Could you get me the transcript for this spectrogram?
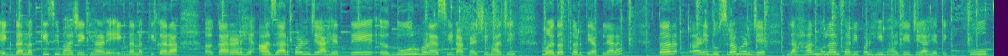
एकदा नक्कीच ही भाजी घ्या आणि एकदा नक्की करा. कारण हे आजारपण जे आहेत ते दूर होण्यास ही टाकळ्याची भाजी मदत करते. आपल्याला. तर आणि दुसरं म्हणजे लहान मुलांसाठी पण ही भाजी जी आहे ती खूप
